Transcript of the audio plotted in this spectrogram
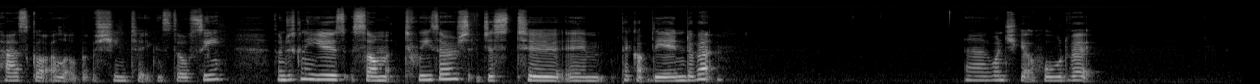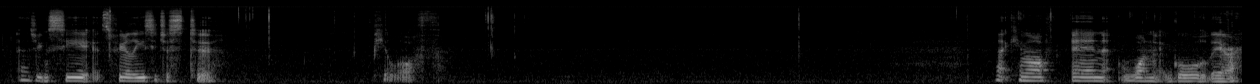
has got a little bit of sheen to it you can still see. So I'm just going to use some tweezers just to um, pick up the end of it. And once you get a hold of it, as you can see it's fairly easy just to peel off. That came off in one go there.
